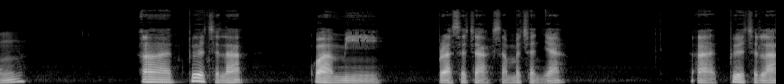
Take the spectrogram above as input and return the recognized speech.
ง อาจเพื่อจะละความมีปราศจากสัมปชัญญะ อาจเพื่อจะละ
